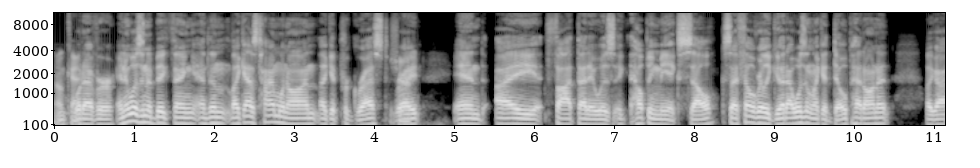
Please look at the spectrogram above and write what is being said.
Okay. whatever. And it wasn't a big thing. And then like as time went on, like it progressed, Sure. right? And I thought that it was helping me excel because I felt really good. I wasn't like a dope head on it. Like I,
